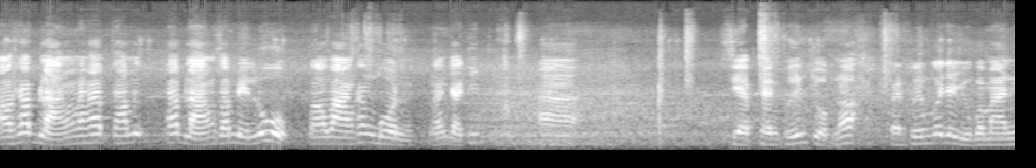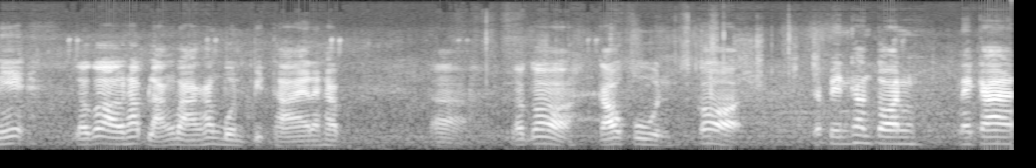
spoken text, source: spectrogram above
เอาทับหลังนะครับทับทับหลังสำเร็จรูปมาวางข้างบน หลังจากที่เสียบแผ่นพื้นจบเนาะแผ่นพื้นก็จะอยู่ประมาณนี้แล้วก็เอาทับหลังวางข้างบนปิดท้ายนะครับแล้วก็เกาปูนก็จะเป็นขั้นตอนในการ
